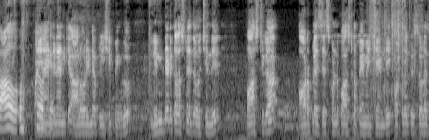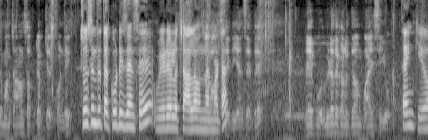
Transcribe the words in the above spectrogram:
ఫైవ్ నైన్టీ నైన్కి all over India free shipping limited collection అయితే వచ్చింది. ఫాస్ట్గా ఆర్డర్ ప్లేస్ చేసుకోండి. ఫాస్ట్గా పేమెంట్ చేయండి. కొత్తగా చూసే వాళ్ళైతే మన ఛానల్ సబ్స్క్రైబ్ చేసుకోండి. చూసింది తక్కువ డిజైన్సే వీడియోలో చాలా ఉందన్నమాట. డిజైన్స్ అయితే. రేపు వీడియోతో కలుద్దాం. Bye see you thank you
